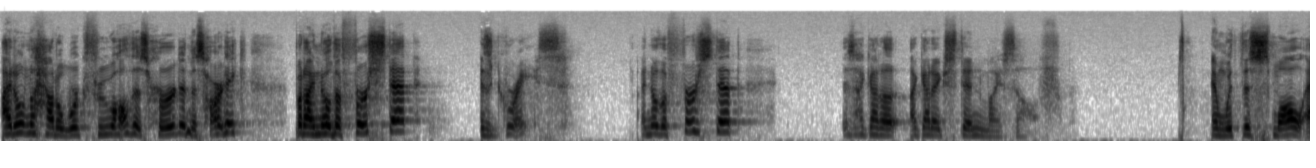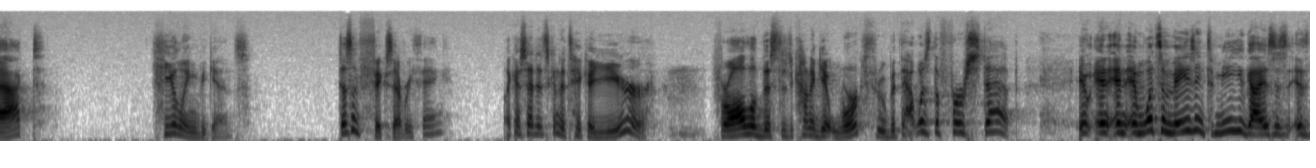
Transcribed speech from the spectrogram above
I don't know how to work through all this hurt and this heartache, but I know the first step is grace. I know the first step is I gotta, I gotta extend myself. And with this small act, healing begins. It doesn't fix everything. Like I said, it's gonna take a year for all of this to kind of get worked through, but that was the first step. It, and, and, and, what's amazing to me, you guys, is, is,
